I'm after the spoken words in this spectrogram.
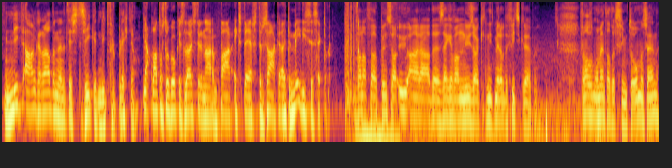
niet aangeraden en het is zeker niet verplicht. Ja. Ja, laten we toch ook eens luisteren naar een paar experts ter zake uit de medische sector. Vanaf welk punt zou u aanraden, zeggen van nu zou ik niet meer op de fiets kruipen? Vanaf het moment dat er symptomen zijn,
